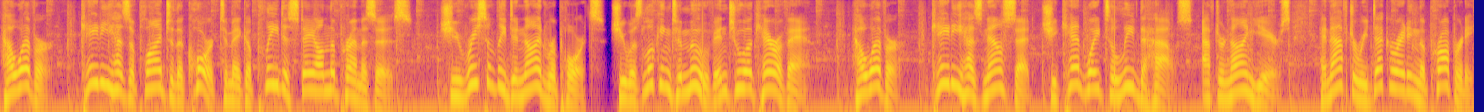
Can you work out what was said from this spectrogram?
However, Katie has applied to the court to make a plea to stay on the premises. She recently denied reports she was looking to move into a caravan. However, Katie has now said she can't wait to leave the house after nine years and after redecorating the property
